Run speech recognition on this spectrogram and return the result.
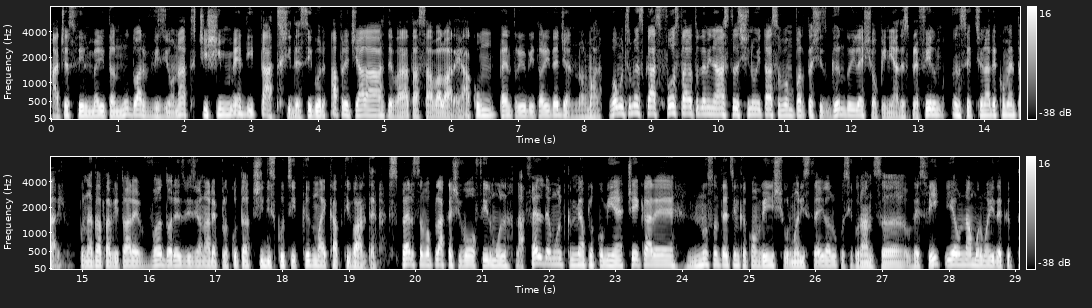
Acest film merită nu doar vizionat, ci și meditat și, desigur, aprecia la adevărata sa valoare. Acum, pentru iubitorii de gen, normal. Vă mulțumesc că ați fost alături de mine astăzi și nu uitați să vă împărtășiți gândurile și opinia despre film în secțiunea de comentarii. Până data viitoare, vă doresc vizionare plăcută și discuții cât mai captivante. Sper să vă placă și vouă filmul la fel de mult când mi-a plăcut mie. Cei care nu sunteți încă convinși și urmăriți trailerul, cu siguranță veți fi. Eu n-am urmărit decât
